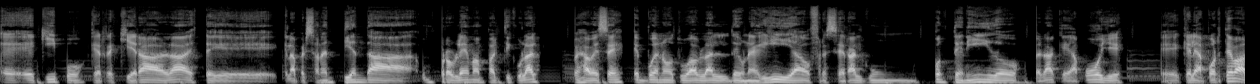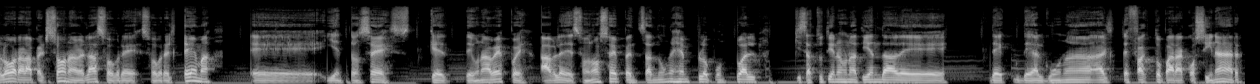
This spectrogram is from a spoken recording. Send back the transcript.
eh, equipo que requiera Este, que la persona entienda un problema en particular, pues a veces es bueno tú hablar de una guía, ofrecer algún contenido, ¿verdad? Que apoye, eh, que le aporte valor a la persona, ¿verdad? Sobre, sobre el tema. Eh, y entonces que de una vez pues hable de eso. No sé, pensando un ejemplo puntual, quizás tú tienes una tienda de, de, de algún artefacto para cocinar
